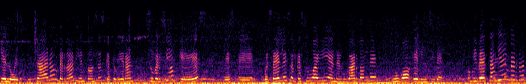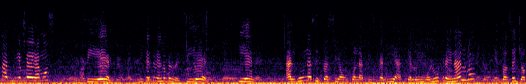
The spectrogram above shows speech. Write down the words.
que lo escucharan, ¿verdad? Y entonces que tuvieran su versión, que es, este, pues él es el que estuvo ahí en el lugar donde hubo el incidente. Y ver también, ¿verdad? También veremos si él, fíjense bien lo que le si él tiene alguna situación con la fiscalía que lo involucre en algo, entonces yo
